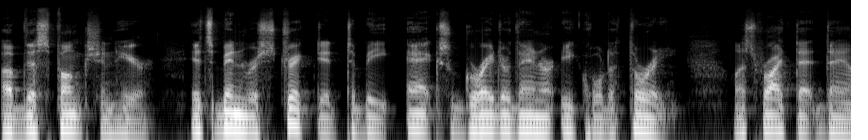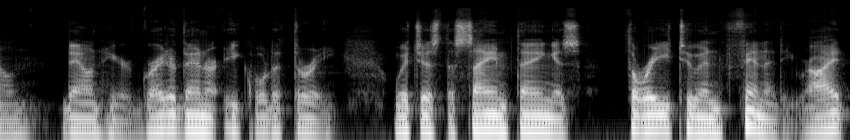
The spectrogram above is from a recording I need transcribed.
of this function here. It's been restricted to be x greater than or equal to 3. Let's write that down down here, greater than or equal to 3, which is the same thing as 3 to infinity, right?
